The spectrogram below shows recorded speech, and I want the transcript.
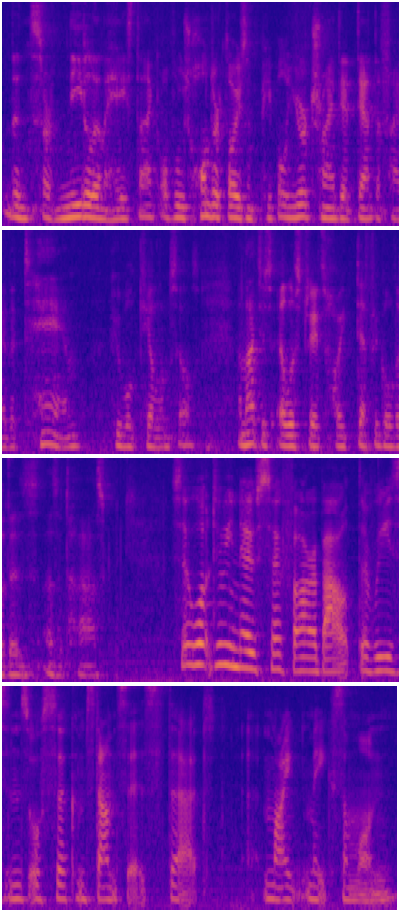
the sort of needle in a haystack of those 100,000 people, you're trying to identify the 10 who will kill themselves. And that just illustrates how difficult it is as a task. So, what do we know so far about the reasons or circumstances that might make someone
